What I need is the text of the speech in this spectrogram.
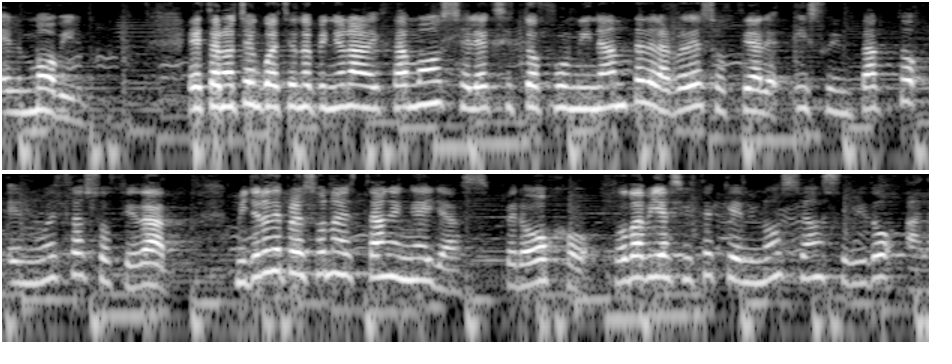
el móvil. Esta noche en Cuestión de Opinión analizamos el éxito fulminante de las redes sociales y su impacto en nuestra sociedad. Millones de personas están en ellas, pero ojo, todavía existe que no se han subido al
